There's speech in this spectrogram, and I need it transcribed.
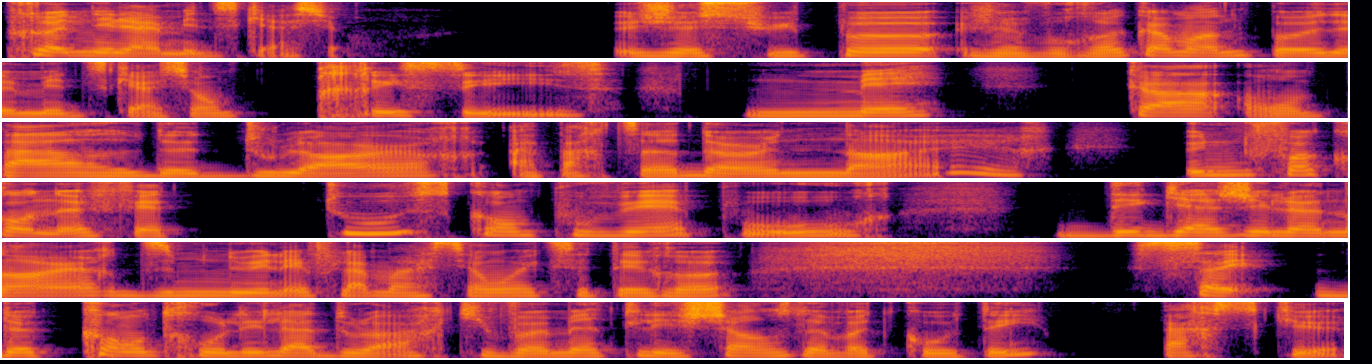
prenez la médication. Je suis pas, je vous recommande pas de médication précise, mais quand on parle de douleur à partir d'un nerf, une fois qu'on a fait tout ce qu'on pouvait pour dégager le nerf, diminuer l'inflammation, etc., c'est de contrôler la douleur qui va mettre les chances de votre côté parce que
